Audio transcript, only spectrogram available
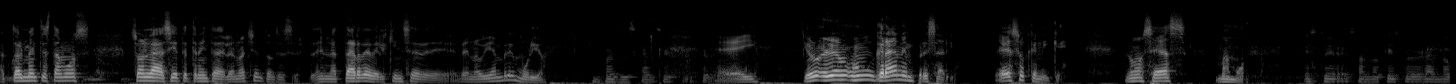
Actualmente estamos, son las 7.30 de la noche, entonces en la tarde del 15 de, de noviembre murió. Que paz descanse. Ey. Yo- Era un gran empresario. Eso que ni qué. No seas mamón. Estoy rezando que estoy orando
